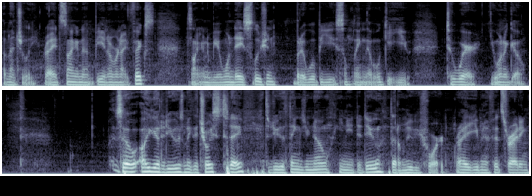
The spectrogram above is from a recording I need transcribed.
eventually, right? It's not going to be an overnight fix, it's not going to be a one day solution, but it will be something that will get you to where you want to go. So all you got to do is make the choice today to do the things you know you need to do that'll move you forward, right? Even if it's writing,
